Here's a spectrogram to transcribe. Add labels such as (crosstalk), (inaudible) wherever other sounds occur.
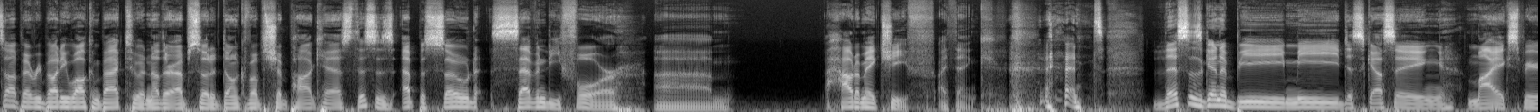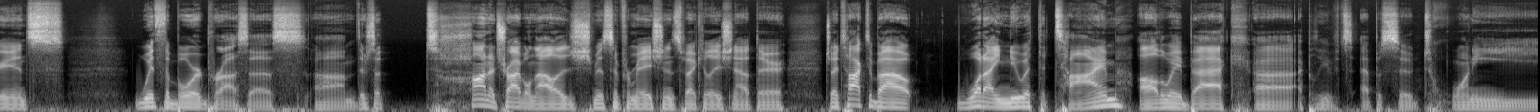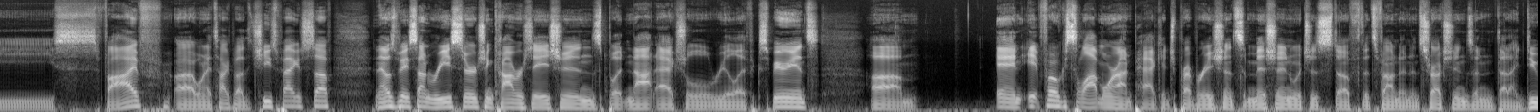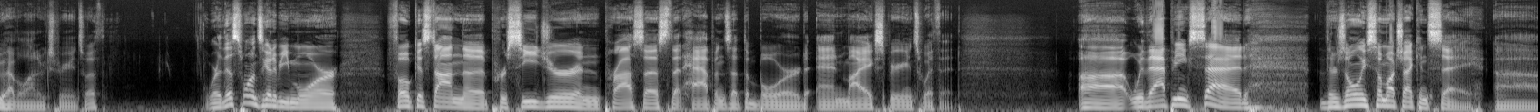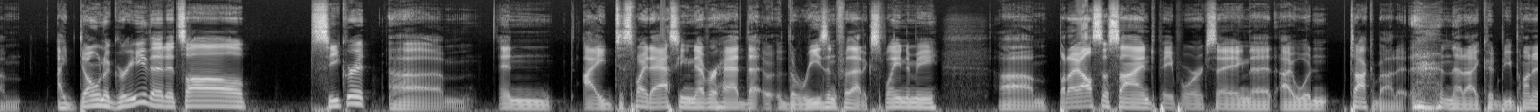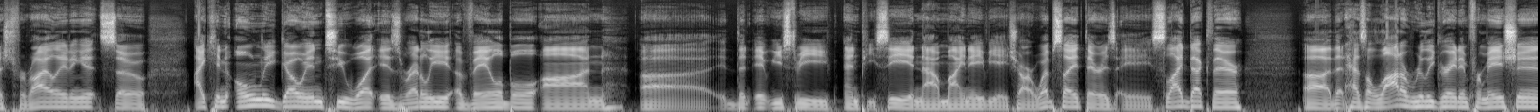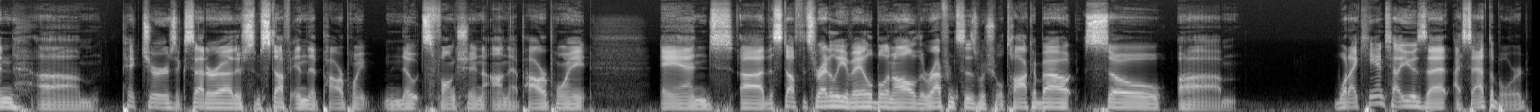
What's up, everybody? Welcome back to another episode of Don't Give Up Ship podcast. This is episode 74. Um, how to make chief, I think. (laughs) and this is going to be me discussing my experience with the board process. Um, there's a ton of tribal knowledge, misinformation, and speculation out there, which I talked about what I knew at the time, all the way back. Uh, I believe it's episode 25 uh, when I talked about the Chiefs package stuff. And that was based on research and conversations, but not actual real life experience. Um, and it focused a lot more on package preparation and submission, which is stuff that's found in instructions and that I do have a lot of experience with. Where this one's going to be more focused on the procedure and process that happens at the board and my experience with it. Uh, with that being said, there's only so much I can say. Um, I don't agree that it's all secret. Um, and I, despite asking, never had that the reason for that explained to me. Um, but I also signed paperwork saying that I wouldn't talk about it (laughs) and that I could be punished for violating it. So I can only go into what is readily available on uh, the, it used to be NPC and now My Navy HR website. There is a slide deck there uh, that has a lot of really great information, um, pictures, etc. There's some stuff in the PowerPoint notes function on that PowerPoint. And uh, the stuff that's readily available in all the references, which we'll talk about. So, um, what I can tell you is that I sat the board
